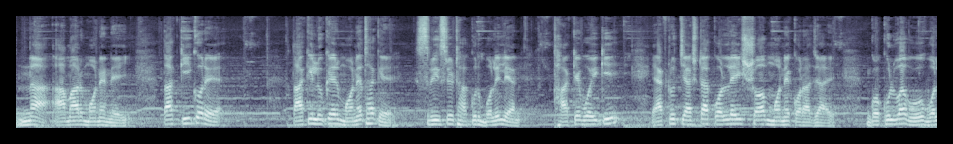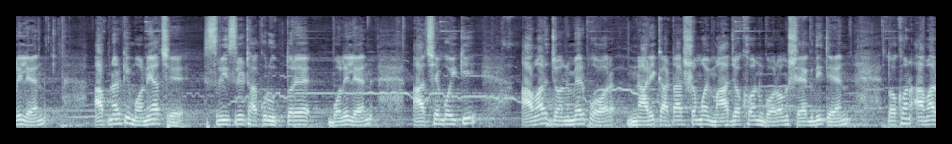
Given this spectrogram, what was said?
না, আমার মনে নেই। তা কি করে? তা কি লোকের মনে থাকে? শ্রী শ্রী ঠাকুর বলিলেন, থাকে বই কি? একটু চেষ্টা করলেই সব মনে করা যায়। গোকুলবাবু বলিলেন, আপনার কি মনে আছে? শ্রী শ্রী ঠাকুর উত্তরে বলিলেন, আছে বই কি? আমার জন্মের পর নাড়ি কাটার সময় মা যখন গরম সেক দিতেন, তখন আমার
